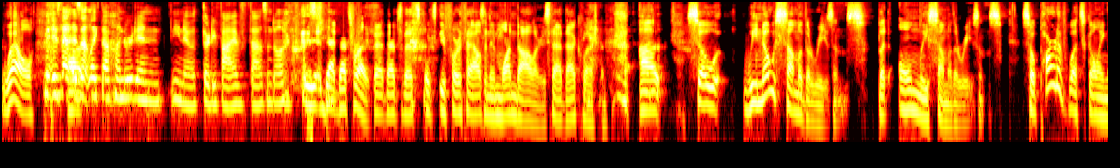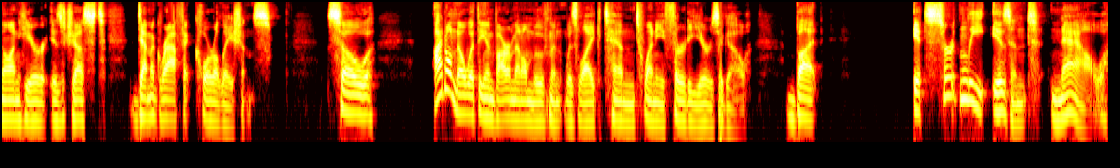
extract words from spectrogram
Well, is that uh, is that like the hundred and you know thirty five thousand dollar question? That, that's right. That, that's that's sixty four thousand and one dollars. That that question. Uh, so we know some of the reasons, but only some of the reasons. So part of what's going on here is just demographic correlations. So I don't know what the environmental movement was like 10, 20, 30 years ago, but it certainly isn't now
